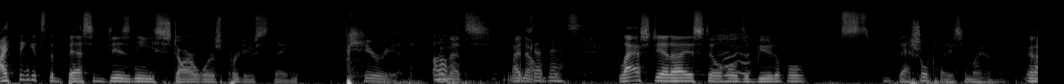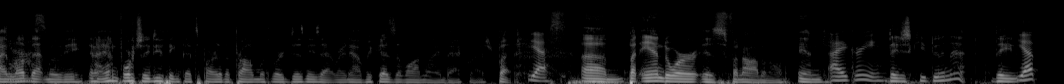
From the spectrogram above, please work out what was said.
i think it's the best disney star wars produced thing period. Oh, and that's My i know. goodness. last jedi still holds a beautiful special place in my heart. And i love that movie. And i unfortunately do think that's part of the problem with where disney's at right now because of online backlash. But Yes, um but andor is phenomenal. And I agree. they just keep doing that. They Yep.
